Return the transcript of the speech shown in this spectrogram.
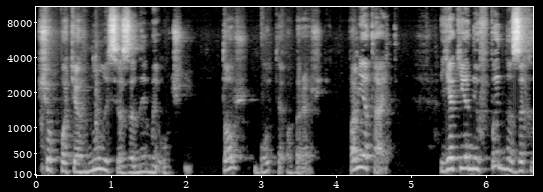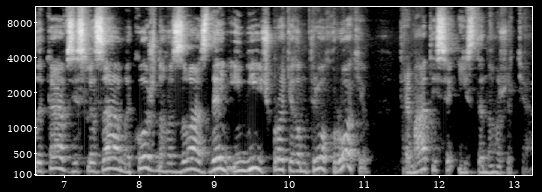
щоб потягнулися за ними учні. Тож будьте обережні. Пам'ятайте, як я невпинно закликав зі сльозами кожного з вас день і ніч протягом трьох років триматися істинного життя.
